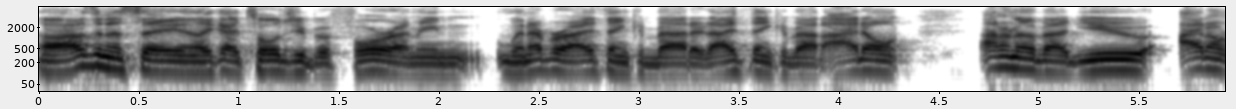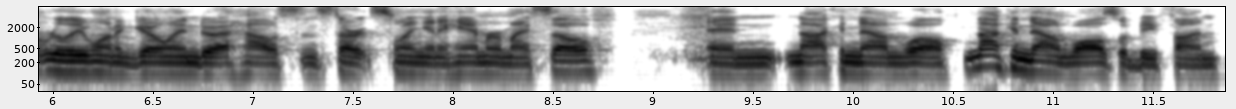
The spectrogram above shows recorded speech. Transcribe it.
oh, I was going to say, like I told you before, I mean, whenever I think about it, I think about I don't I don't know about you. I don't really want to go into a house and start swinging a hammer myself and knocking down well, knocking down walls would be fun,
